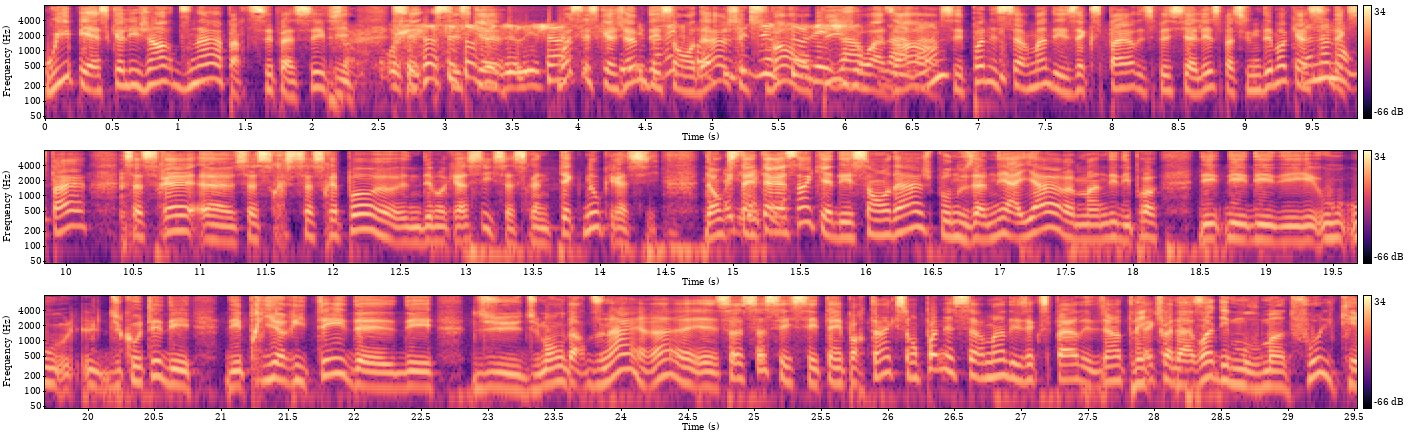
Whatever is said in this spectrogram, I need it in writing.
Oui, puis est-ce que les gens ordinaires participent assez? Puis c'est ça, c'est ça, ce je veux dire, les gens- moi, c'est ce que j'aime des sondages, c'est que souvent ça, on pige gens au hasard. hein? C'est pas nécessairement des experts, des spécialistes, parce qu'une démocratie Non, non, non. d'experts, ça serait, euh, ça serait, ça serait pas euh, une démocratie, ça serait une technocratie. Donc, c'est intéressant qu'il y ait des sondages pour nous amener ailleurs, à des, pro- des, des, des, des- ou, ou du côté des, des priorités de, des, du, du monde ordinaire. Hein? Et ça, ça c'est, c'est important, qui sont pas nécessairement des experts, des gens très Mais tu peux connaissants. avoir des mouvements de foule qui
